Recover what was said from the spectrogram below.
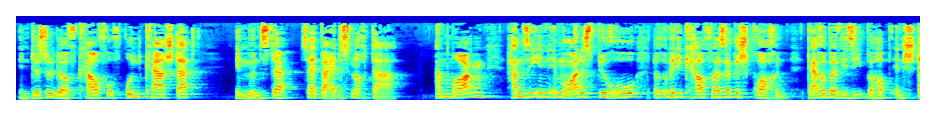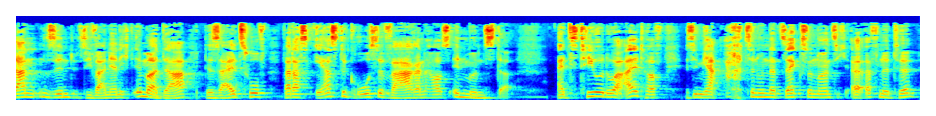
in Düsseldorf Kaufhof und Karstadt, in Münster sei beides noch da. Am Morgen haben sie in im Ordesbüro noch über die Kaufhäuser gesprochen, darüber, wie sie überhaupt entstanden sind. Sie waren ja nicht immer da. Der Salzhof war das erste große Warenhaus in Münster. Als Theodor Althoff es im Jahr 1896 eröffnete,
